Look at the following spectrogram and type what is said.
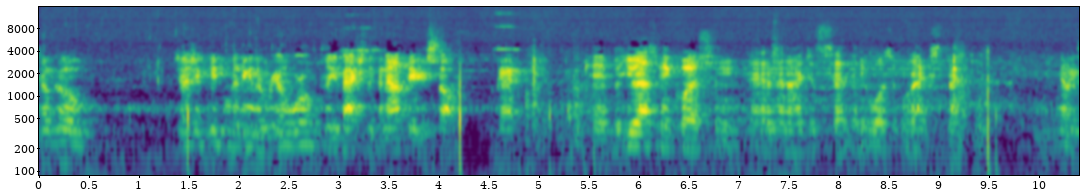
don't go judging people living in the real world until you've actually been out there yourself. Okay? Okay, but you asked me a question, and then I just said that it wasn't what I expected. Know, you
